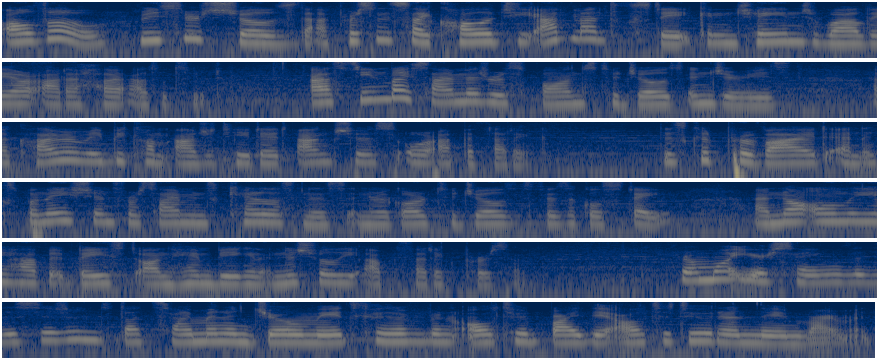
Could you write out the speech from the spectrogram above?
Although research shows that a person's psychology and mental state can change while they are at a high altitude. As seen by Simon's response to Joe's injuries, a climber may become agitated, anxious, or apathetic. This could provide an explanation for Simon's carelessness in regard to Joe's physical state, and not only have it based on him being an initially apathetic person. From what you're saying, the decisions that Simon and Joe made could have been altered by the altitude and the environment.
